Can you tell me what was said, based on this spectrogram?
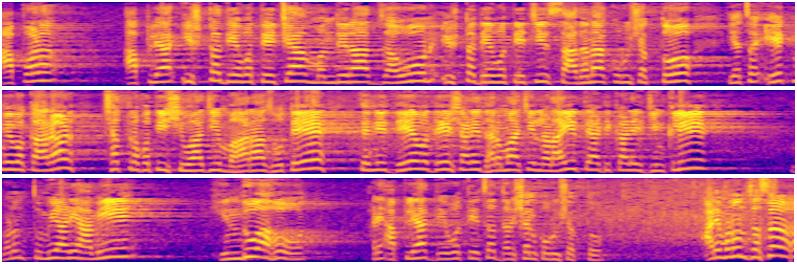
आपण आपल्या इष्टदेवतेच्या मंदिरात जाऊन इष्टदेवतेची साधना करू शकतो. याचं एकमेव कारण छत्रपती शिवाजी महाराज होते. त्यांनी देव देश आणि धर्माची लढाई त्या ठिकाणी जिंकली. म्हणून तुम्ही आणि आम्ही हिंदू आहोत. आणि आपल्या देवतेचं दर्शन करू शकतो. आणि म्हणून जसं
